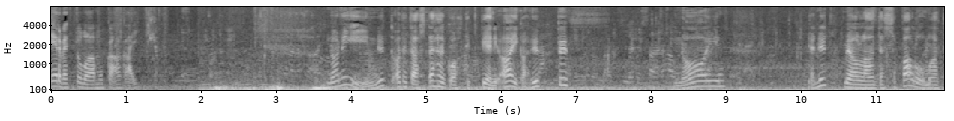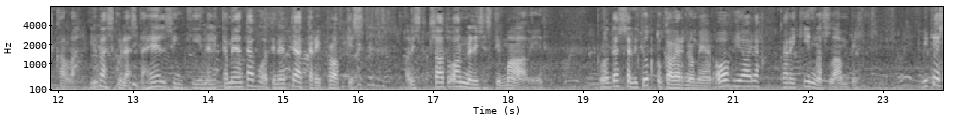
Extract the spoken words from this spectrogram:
Tervetuloa mukaan kaikki. No niin, nyt otetaan tähän kohti pieni aikahyppy. Noin. Ja nyt me ollaan tässä paluumatkalla Jyväskylästä Helsinkiin, eli meidän tämänvuotinen teatteriprokkis olisi saatu onnellisesti maaliin. Mulla on tässä nyt juttukaverina meidän ohjaaja Kari Kinnaslampi. Miten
